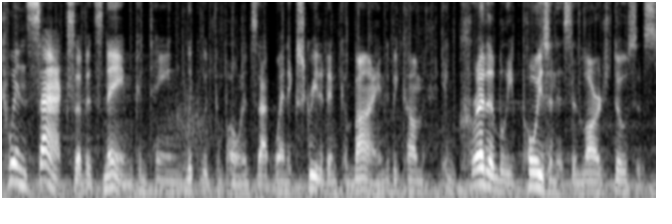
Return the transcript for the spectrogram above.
twin sacks of its name contain liquid components that, when excreted and combined, become incredibly poisonous in large doses.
